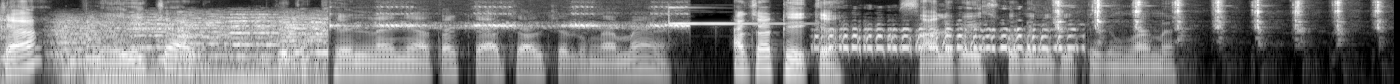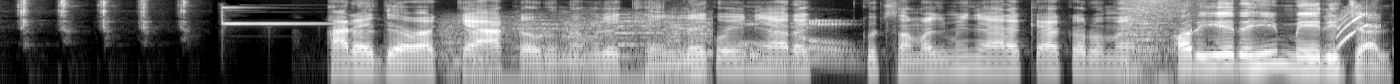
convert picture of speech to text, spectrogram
क्या? मेरी चाल? मुझे तो खेलना ही नहीं आता क्या चाल चलूँगा मैं? अच्छा ठीक है। साले को इसको भी नहीं जीतने दूँगा मैं। अरे देवा क्या करूँ मैं? मुझे खेलने को ही नहीं आ रहा कुछ समझ में नहीं आ रहा क्या करूँ मैं? और ये रही मेरी चाल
